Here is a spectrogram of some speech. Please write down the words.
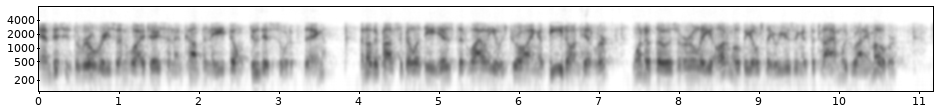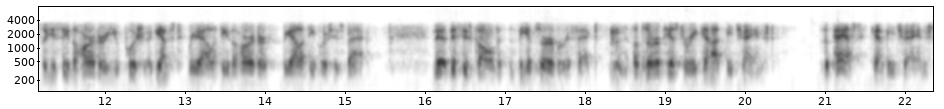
and this is the real reason why Jason and company don't do this sort of thing. Another possibility is that while he was drawing a bead on Hitler, one of those early automobiles they were using at the time would run him over. So you see, the harder you push against reality, the harder reality pushes back. This is called the observer effect. Observed history cannot be changed. The past can be changed.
